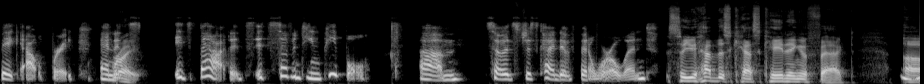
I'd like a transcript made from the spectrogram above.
big outbreak, and right. it's it's bad. It's it's 17 people. Um, so it's just kind of been a whirlwind. So you have this cascading effect. Mm-hmm.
